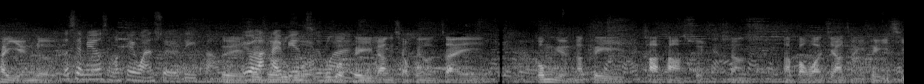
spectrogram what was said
太炎热，而且没有什么可以玩水的地方。对，有了海边之外，如果可以让小朋友在公园，那可以踏踏水，像那包括家长也可以一起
